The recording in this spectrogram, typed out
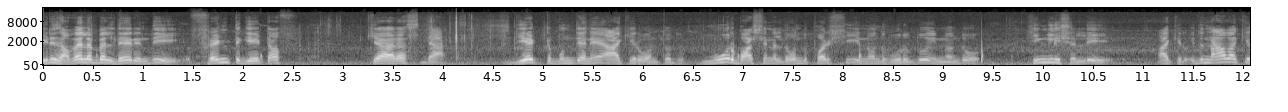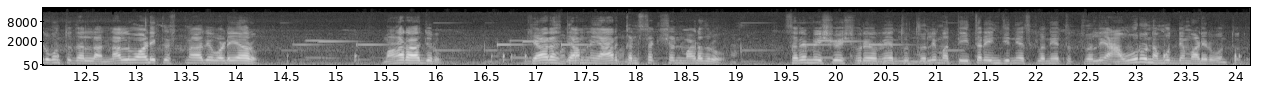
it is available there in the front gate of K R S dam gate ಮುಂದೆನೇ ಹಾಕಿರುವಂಥದ್ದು. ಮೂರು ಭಾಷೆನಲ್ಲಿ ಒಂದು ಪರ್ಷಿ, ಇನ್ನೊಂದು ಹುರಿದು, ಇನ್ನೊಂದು ಇಂಗ್ಲೀಷಲ್ಲಿ ಹಾಕಿರು, ಇದು ನಾವು ಹಾಕಿರುವಂಥದ್ದಲ್ಲ. ನಲ್ವಾಡಿ ಕೃಷ್ಣರಾಜ ಒಡೆಯರು. ಮಹಾರಾಜರು ಕೆ ಆರ್ ಎಸ್ ಡ್ಯಾಮ್ನ ಯಾರು ಕನ್ಸ್ಟ್ರಕ್ಷನ್ ಮಾಡಿದ್ರು? ಸರಮೇಶ್ವೇಶ್ವರಿ ಅವರ ನೇತೃತ್ವದಲ್ಲಿ ಮತ್ತು ಇತರ ಇಂಜಿನಿಯರ್ಸ್ಗಳ ನೇತೃತ್ವದಲ್ಲಿ ಅವರು ನಮೂದನೆ ಮಾಡಿರುವಂಥದ್ದು.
